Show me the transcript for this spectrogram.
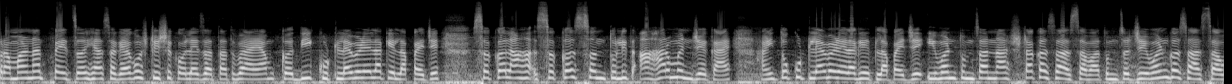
प्रमाणात प्यायचं? ह्या सगळ्या गोष्टी शिकवल्या जातात. व्यायाम कधी कुठल्या वेळेला केला पाहिजे? सकल आहा सकस संतुलित आहार म्हणजे काय? आणि तो कुठल्या वेळेला घेतला पाहिजे? इवन तुमचा नाश्ता कसा असावा? तुमचं जेवण कसं असावं?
